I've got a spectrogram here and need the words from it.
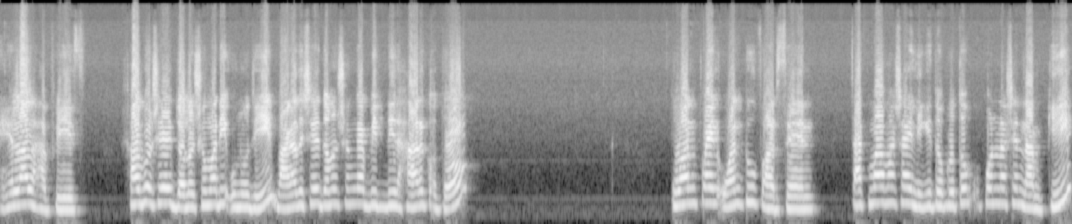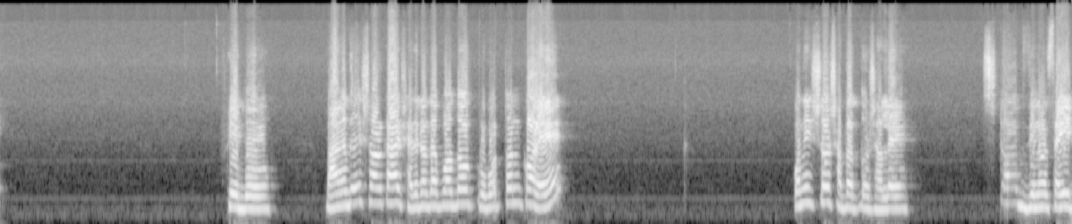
হেলাল হাফিজ। সর্বশেষ জনশুমারি অনুযায়ী বাংলাদেশের জনসংখ্যা বৃদ্ধির হার কত? One point one two percent. Chakma ভাষায় লিখিত প্রথম উপন্যাসের নাম কি? ফেবো। বাংলাদেশ সরকার স্বাধীনতা পদক প্রবর্তন করে উনিশশো সালে স্টপ জিনোসাইড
